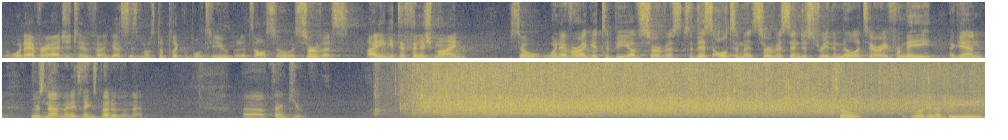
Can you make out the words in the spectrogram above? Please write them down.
whatever adjective I guess is most applicable to you, but it's also a service. I didn't get to finish mine. So, whenever I get to be of service to this ultimate service industry, the military, for me, again, there's not many things better than that. Uh, thank you. So, we're going to be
